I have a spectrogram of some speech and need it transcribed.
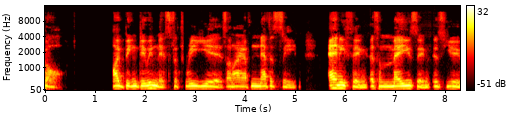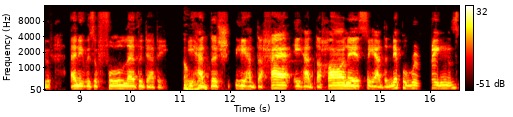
god, I've been doing this for three years, and I have never seen anything as amazing as you. And it was a full leather daddy. Oh, He had the sh- he had the hat, he had the harness, he had the nipple rings.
